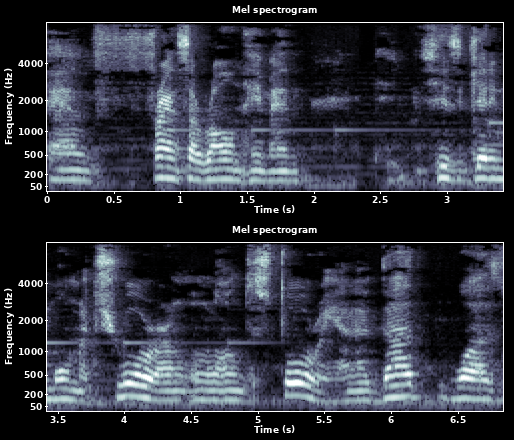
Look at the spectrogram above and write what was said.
and friends around him, and he's getting more mature along the story, and that was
